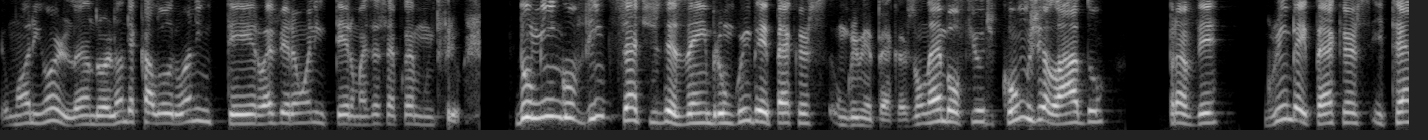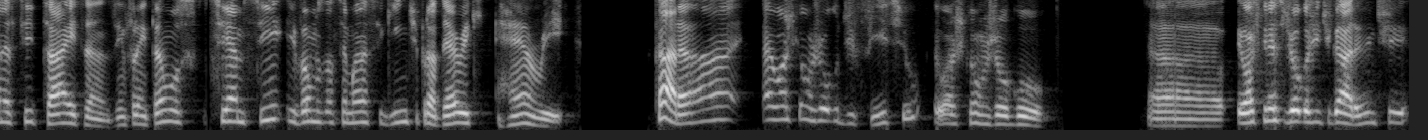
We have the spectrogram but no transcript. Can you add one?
Eu moro em Orlando. Orlando é calor o ano inteiro, é verão o ano inteiro, mas essa época é muito frio. Domingo, 27 de dezembro, um Green Bay Packers, um Green Bay Packers, um Lambeau Field congelado para ver Green Bay Packers e Tennessee Titans. Enfrentamos CMC e vamos na semana seguinte para Derrick Henry. Cara, eu acho que é um jogo difícil. Eu acho que é um jogo. Uh, eu acho que nesse jogo a gente garante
